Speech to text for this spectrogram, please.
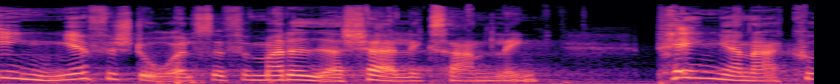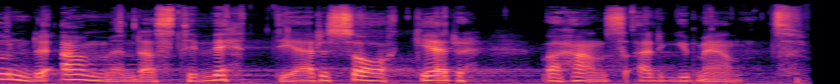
ingen förståelse för Marias kärlekshandling. Pengarna kunde användas till vettigare saker, var hans argument.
